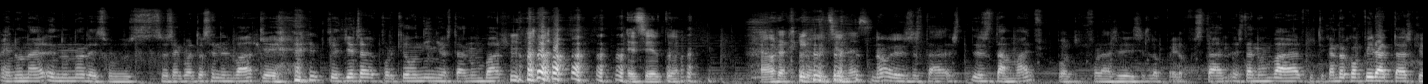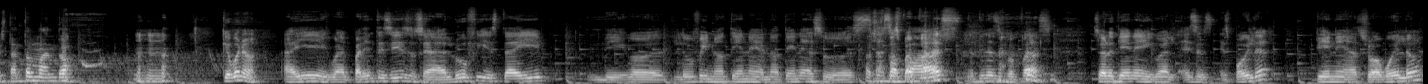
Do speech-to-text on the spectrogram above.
en, una, en uno de sus, sus encuentros en el bar, que, que quién sabe por qué un niño está en un bar. es cierto. Ahora que lo mencionas. no, eso está, eso está mal, por, por así decirlo, pero están, está en un bar platicando con piratas que están tomando. Que bueno, ahí igual, paréntesis, o sea, Luffy está ahí. Digo, Luffy no tiene, no tiene a sus, a sus, a sus papás. papás. no tiene a sus papás. solo tiene igual, ese es spoiler, tiene a su abuelo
